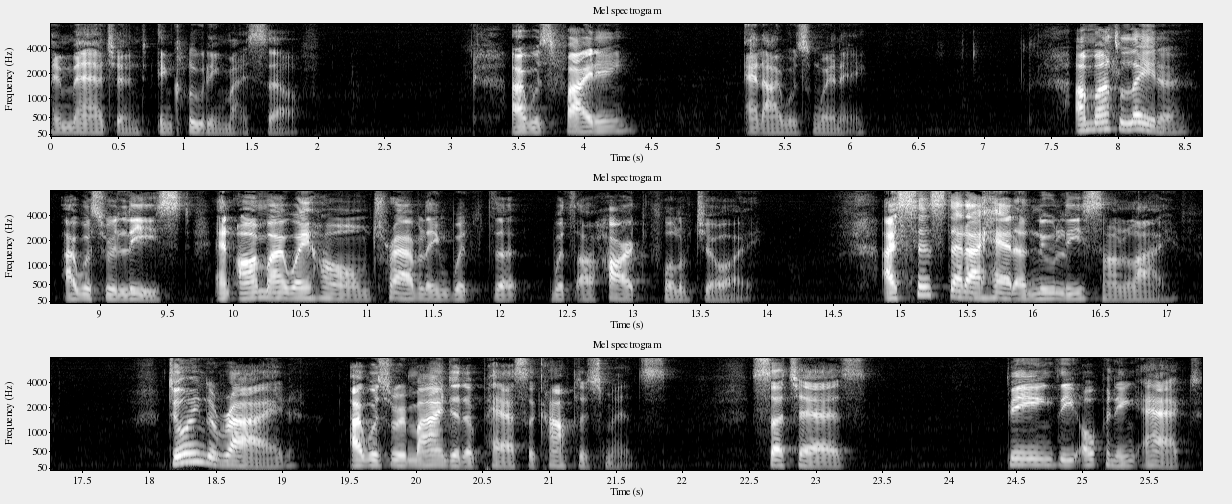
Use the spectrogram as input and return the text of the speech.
imagined, including myself. I was fighting and I was winning. A month later, I was released and on my way home, traveling with, the, with a heart full of joy. I sensed that I had a new lease on life. During the ride, I was reminded of past accomplishments, such as being the opening act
